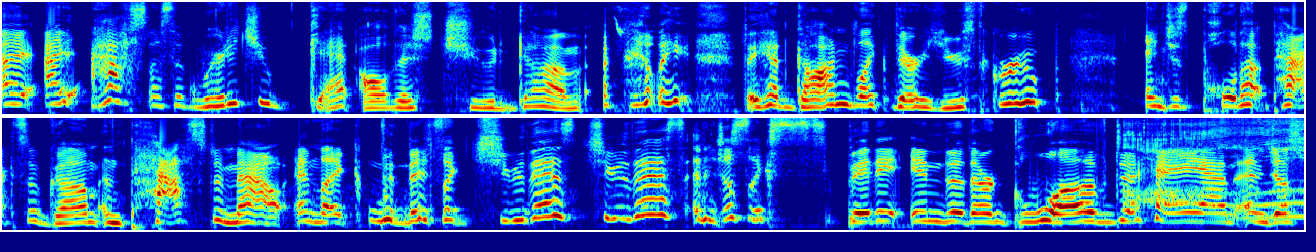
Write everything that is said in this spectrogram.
I, I asked, I was like, where did you get all this chewed gum? Apparently, they had gone like their youth group and just pulled out packs of gum and passed them out. And like, when they like, chew this, chew this, and just like spit it into their gloved hand and just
